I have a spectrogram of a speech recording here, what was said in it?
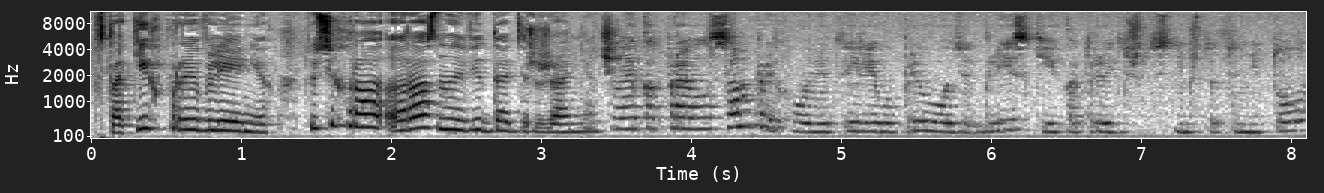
в таких проявлениях. То есть их разные виды одержания. Человек, как правило, сам приходит или его приводят близкие, которые видят, что с ним что-то не то.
